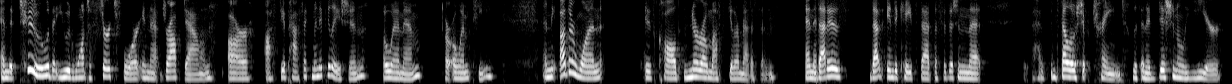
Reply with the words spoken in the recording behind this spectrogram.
and the two that you would want to search for in that drop down are osteopathic manipulation omm or omt And the other one is called neuromuscular medicine. And that is that indicates that the physician that has been fellowship trained with an additional year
